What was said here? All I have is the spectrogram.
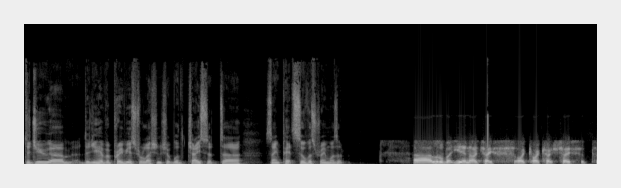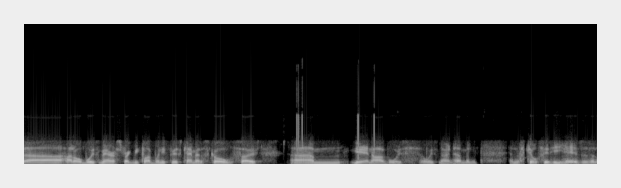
Did you um, did you have a previous relationship with Chase at? Uh St. Pat's Silverstream, was it? Uh, a little bit, yeah. No, Chase. I, I coached Chase at uh, Hutt Old Boys Marist Rugby Club when he first came out of school. So, um, yeah, no, I've always always known him and, and the skill set he has as an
